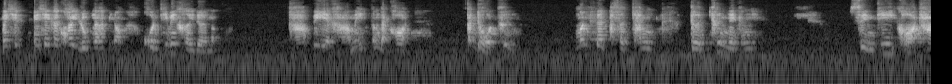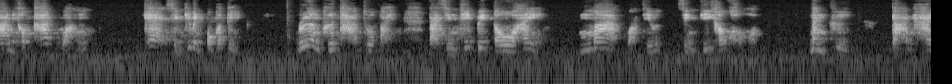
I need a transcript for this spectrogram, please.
ไม่ใช่ไม่ใช่ค่อยๆลุกนะครับพี่น้องคนที่ไม่เคยเดินมาขาเปี้ยขาไม่ตั้งแต่คลอดกระโดดขึ้น มันเกิดอัศจรรย์เกิดขึ้นในครั้งนี้ สิ่งที่ขอทานเนี่ยเขาคาดหวัง แค่สิ่งที่เป็นปกติ เรื่องพื้นฐานทั่วไป แต่สิ่งที่ปิโตให้มากกว่าที่สิ่งที่เขาขอ นั่นคือการให้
